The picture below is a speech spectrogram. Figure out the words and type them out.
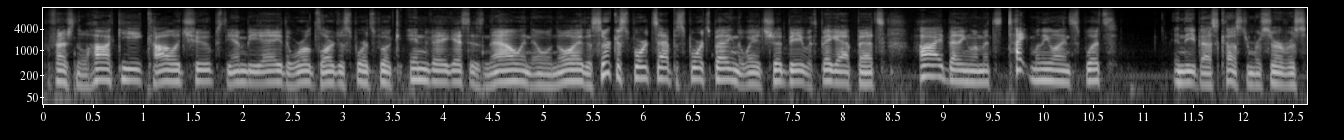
professional hockey, college hoops, the NBA, the world's largest sports book in Vegas is now in Illinois. The Circa Sports app is sports betting the way it should be with big app bets, high betting limits, tight money line splits. And the best customer service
